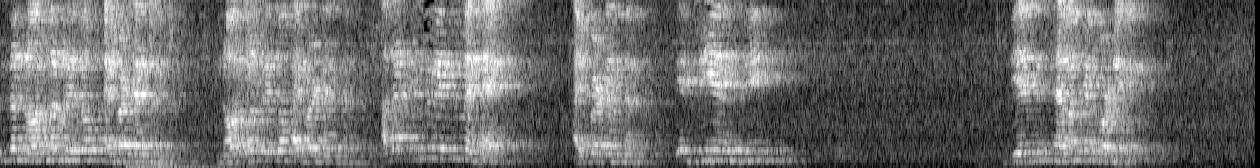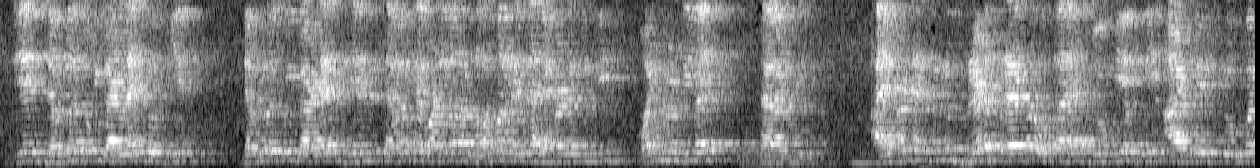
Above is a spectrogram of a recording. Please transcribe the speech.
is the normal range of hypertension normal range of hypertension अगर इस रेंज में है हाइपरटेंशन ये जीएनसी जीएनसी 7 के अकॉर्डिंग है जी डब्ल्यूएचओ की गाइडलाइंस होती है। डब्ल्यूएचओ की गाइडलाइंस जीएनसी 7 के अकॉर्डिंग अगर नॉर्मल रेंज है हाइपरटेंशन की 120 बाय 70 हाइपरटेंशन में ब्लड प्रेशर होता है, जो कि अपनी आर्टरीज के ऊपर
